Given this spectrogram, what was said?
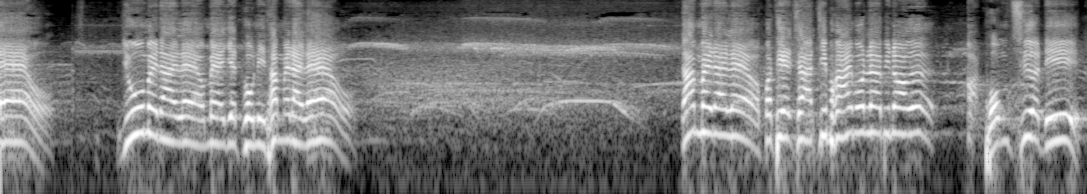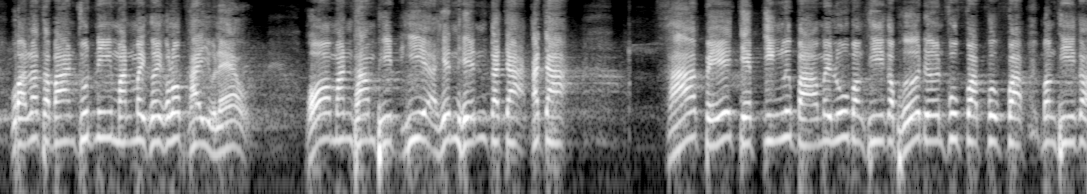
แล้ว อยูไม่ได้แล้ว แม่เย็ดพวกนี้ทำไม่ได้แล้ว ทำไม่ได้แล้ว ประเทศชาติชิบหายหมดแล้วพี่น้องเออผมเชื่อดีว่ารัฐบาลชุดนี้มันไม่เคยเคารพใครอยู่แล้ว พอมันทำผิดเฮียเห็นเห็นกระจะกระจะขาเป๋เจ็บจริงหรือเปล่าไม่รู้บางทีก็เผลอเดินฟุบฟับฟุบฟับบางทีก็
